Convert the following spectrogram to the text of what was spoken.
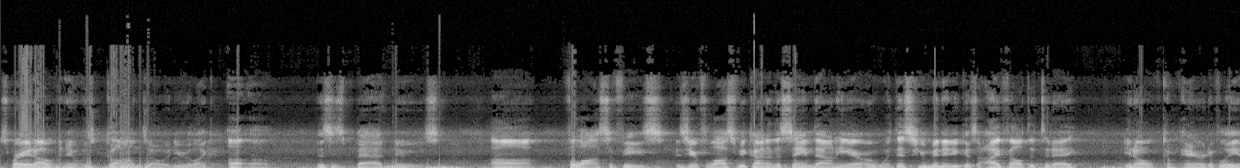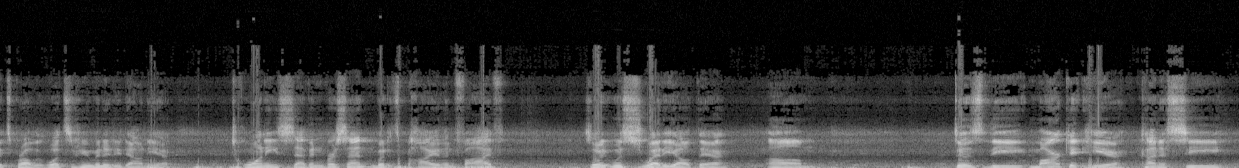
spray it out, and it was gonzo, and you were like, uh oh, this is bad news. Uh, philosophies, is your philosophy kind of the same down here, or with this humidity? Because I felt it today, you know, comparatively, it's probably, what's the humidity down here? 27%, but it's higher than 5. So it was sweaty out there. Um, does the market here kind of see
